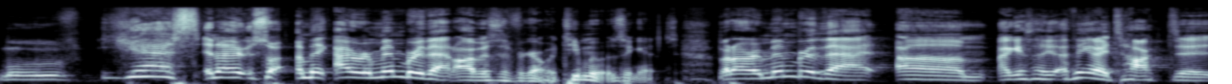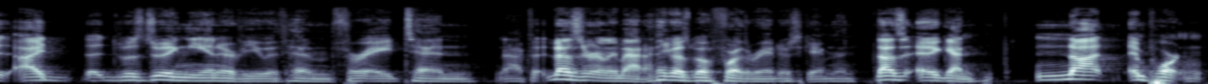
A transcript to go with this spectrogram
move. Yes, and I so I mean I remember that. Obviously, I forgot what team it was against, but I remember that. Um, I guess I, I think I talked to I was doing the interview with him for eight ten. After it doesn't really matter. I think it was before the Raiders game. Then doesn't again not important.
